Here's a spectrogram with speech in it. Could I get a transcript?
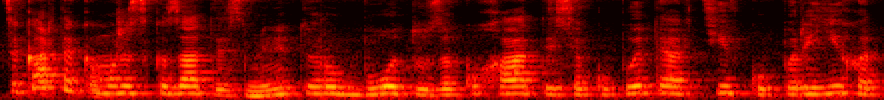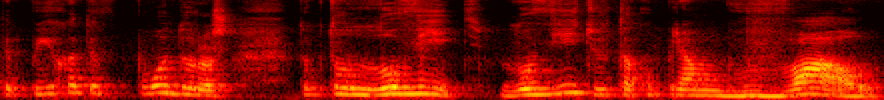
Це карта, яка може сказати, змінити роботу, закохатися, купити автівку, переїхати, поїхати в подорож. Тобто ловіть, ловіть отаку прям вау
